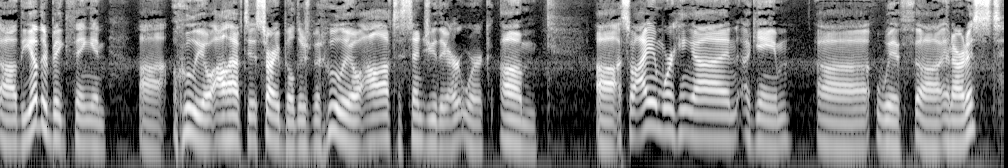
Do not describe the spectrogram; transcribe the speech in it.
uh, the other big thing, and uh, Julio, I'll have to sorry builders, but Julio, I'll have to send you the artwork. Um, uh, so I am working on a game uh, with uh, an artist,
